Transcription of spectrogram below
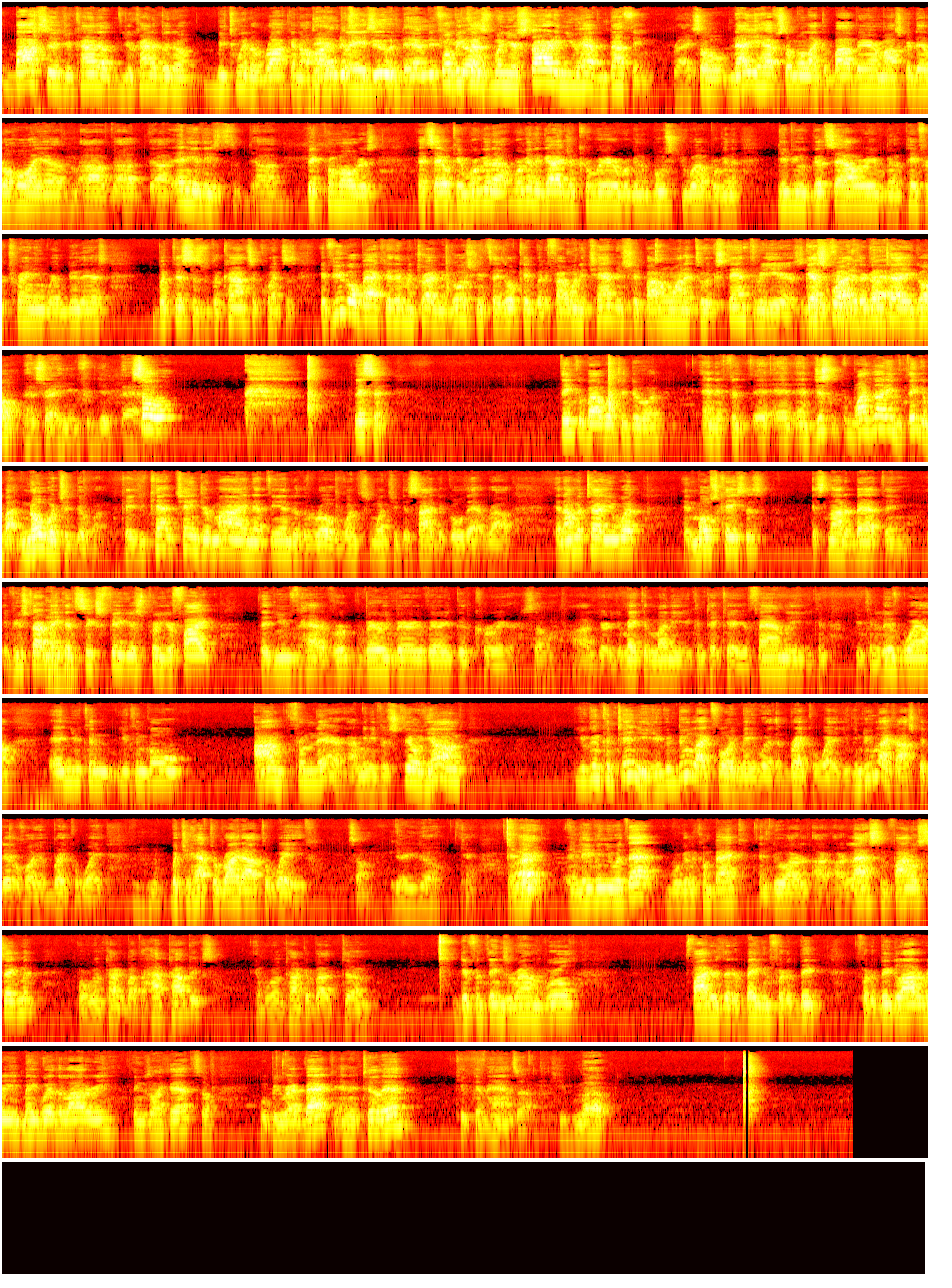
boxers, you're kind of you're kind of in a between a rock and a hard Damned if place. you do damned if Well, you because don't. when you're starting, you have nothing. Right. So now you have someone like a Bob Arum, Oscar De La Hoya, uh, uh, uh, any of these uh, big promoters that say, okay, we're gonna we're gonna guide your career, we're gonna boost you up, we're gonna give you a good salary, we're gonna pay for training, we're gonna do this, but this is the consequences. If you go back to them and try to negotiate and say, okay, but if I win a championship, I don't want it to extend three years. Guess what? They're gonna tell you go. That's right. You forget that. So, listen. Think about what you're doing, and if it and, and just why not even think about it, know what you're doing. Okay, you can't change your mind at the end of the road once once you decide to go that route. And I'm gonna tell you what, in most cases, it's not a bad thing. If you start making six figures per your fight, then you've had a ver- very very very good career. So uh, you're you're making money. You can take care of your family. You can you can live well, and you can you can go on from there. I mean, if you're still young, you can continue. You can do like Floyd Mayweather, break away. You can do like Oscar De La Hoya, break away. But you have to ride out the wave. So, there you go. okay. And, All lea- and leaving you with that, we're going to come back and do our, our, our last and final segment where we're going to talk about the hot topics and we're going to talk about um, different things around the world. Fighters that are begging for the big for the big lottery, Mayweather lottery, things like that. So we'll be right back. And until then, keep them hands up. Keep them up.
